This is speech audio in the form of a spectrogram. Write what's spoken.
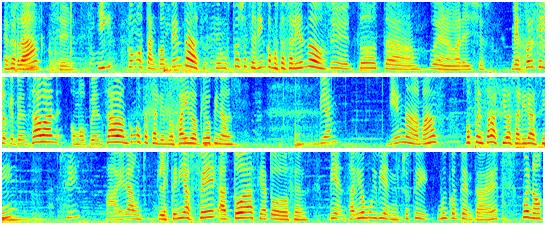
¿es verdad? Sí. ¿Y cómo están? ¿Contentas? ¿Te gustó, Jocelyn, cómo está saliendo? Sí, todo está bueno, maravilloso. Mejor que lo que pensaban, como pensaban. ¿Cómo está saliendo, Jairo? ¿Qué opinas? Bien. ¿Bien nada más? ¿Vos pensabas que iba a salir así? Sí. Ah, era un- les tenía fe a todas y a todos. él. Bien, salió muy bien. Yo estoy muy contenta. ¿eh? Bueno,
